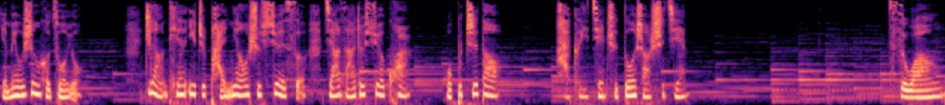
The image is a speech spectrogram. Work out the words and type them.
也没有任何作用。这两天一直排尿是血色，夹杂着血块，我不知道还可以坚持多少时间。死亡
